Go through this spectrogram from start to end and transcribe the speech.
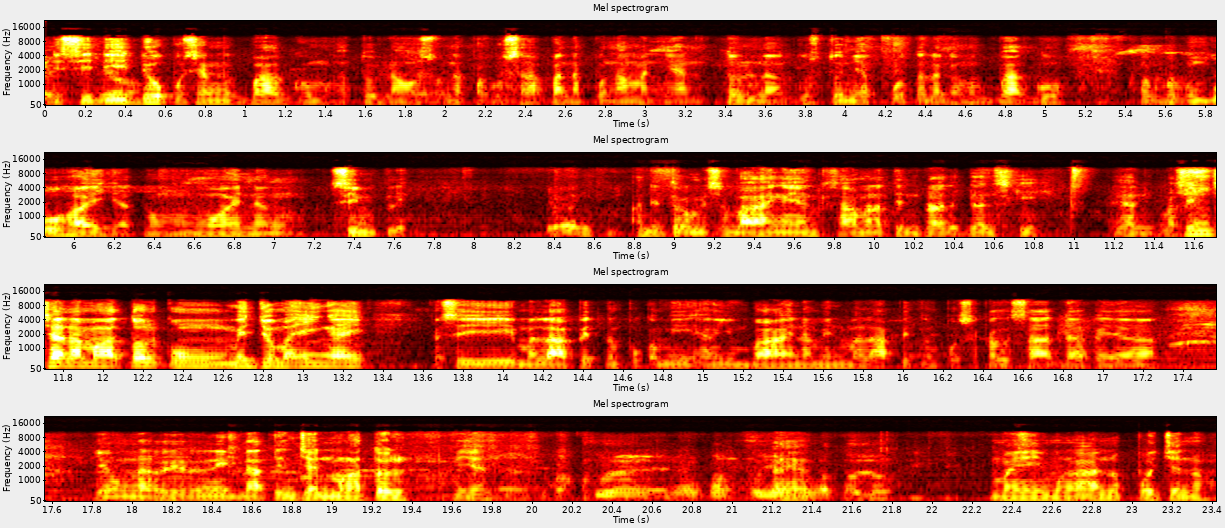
desidido po siyang magbago mga tol. Naus- Napag-usapan na po naman yan tol na gusto niya po talaga magbago, magbagong buhay at mamumuhay ng simple. Yun. Andito kami sa bahay ngayon kasama natin Brother Dansky. Ayan, pasensya na mga tol kung medyo maingay kasi malapit lang po kami, ang yung bahay namin malapit lang po sa kalsada kaya yung naririnig natin dyan mga tol. Ayan, na, Ayan. may mga ano po dyan oh.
